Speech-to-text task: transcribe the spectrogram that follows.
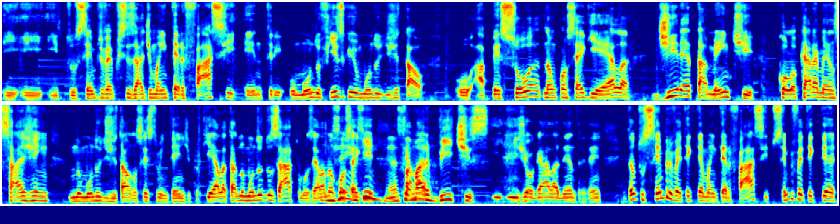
E, e- e tu sempre vai precisar de uma interface entre o mundo físico e o mundo digital. O- a pessoa não consegue, ela, diretamente colocar a mensagem no mundo digital, não sei se tu me entende, porque ela tá no mundo dos átomos, ela não Sim, consegue sim, é falar uma- bits e, e jogar lá dentro, entende? Então tu sempre vai ter que ter uma interface, tu sempre vai ter que ter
